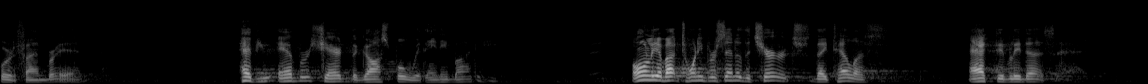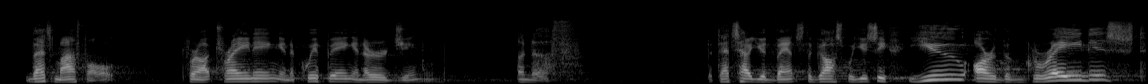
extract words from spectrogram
where to find bread. Have you ever shared the gospel with anybody? Only about 20% of the church, they tell us, actively does that. That's my fault for not training and equipping and urging enough. But that's how you advance the gospel. You see, you are the greatest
